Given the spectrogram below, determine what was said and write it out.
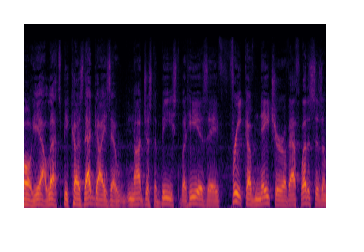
Oh yeah, let's because that guy's a not just a beast, but he is a freak of nature of athleticism.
